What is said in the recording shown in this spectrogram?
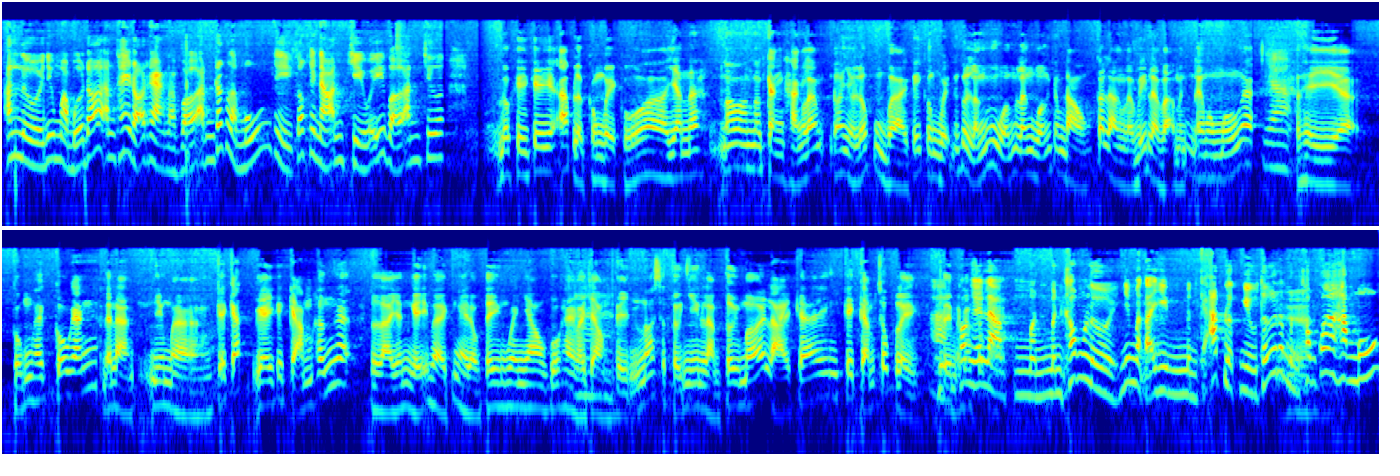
anh lười nhưng mà bữa đó anh thấy rõ ràng là vợ anh rất là muốn thì có khi nào anh chiều ý vợ anh chưa đôi khi cái áp lực công việc của danh á nó nó căng thẳng lắm. Có nhiều lúc về cái công việc nó cứ lẫn quẩn lẫn quẩn trong đầu. Có lần là biết là vợ mình đang mong muốn á. Dạ. thì à, cũng phải cố gắng để làm. Nhưng mà cái cách gây cái cảm hứng á là danh nghĩ về cái ngày đầu tiên quen nhau của hai vợ À. chồng thì nó sẽ tự nhiên làm tươi mới lại cái cái cảm xúc liền À, có nghĩa là lại. mình mình không lười nhưng mà tại vì mình cái áp lực nhiều thứ đó mình Dạ. không có ham muốn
